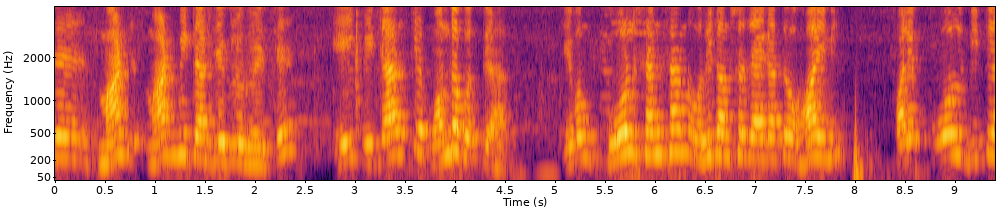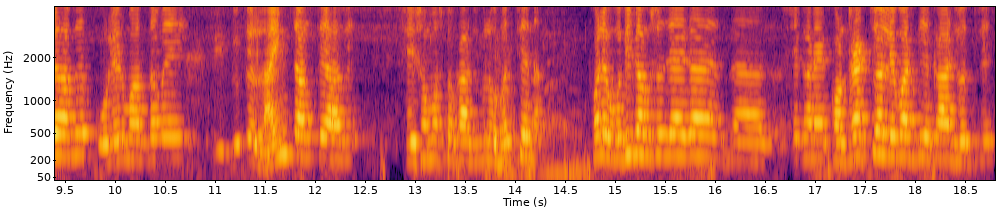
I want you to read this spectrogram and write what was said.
যে স্মার্ট স্মার্ট মিটার যেগুলো রয়েছে এই মিটারকে বন্ধ করতে হবে। এবং পোল স্যাংশন অধিকাংশ জায়গাতেও হয়নি। ফলে পোল দিতে হবে পোলের মাধ্যমে বিদ্যুতের লাইন টানতে হবে। সেই সমস্ত কাজগুলো হচ্ছে না। ফলে অধিকাংশ জায়গায় সেখানে কন্ট্রাকচুয়াল লেবার দিয়ে কাজ হচ্ছে।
